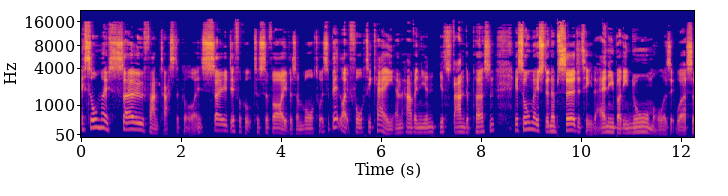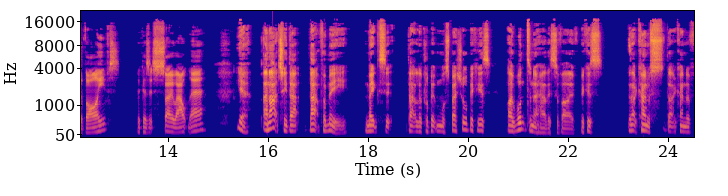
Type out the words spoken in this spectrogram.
it's almost so fantastical and it's so difficult to survive as a mortal. It's a bit like 40k and having your, your standard person. It's almost an absurdity that anybody normal, as it were, survives because it's so out there. Yeah, and actually, that that for me makes it that little bit more special because I want to know how they survive because that kind of that kind of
